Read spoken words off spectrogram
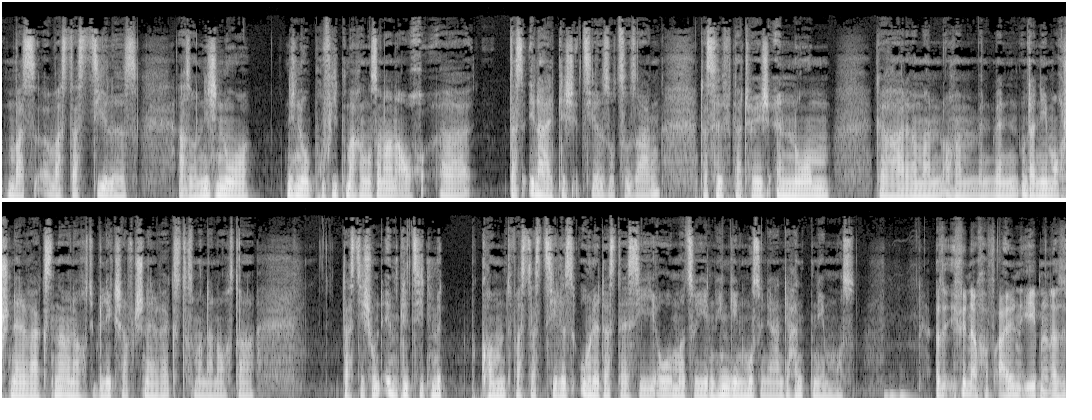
was, was das Ziel ist. Also nicht nur, nicht nur Profit machen, sondern auch äh, das inhaltliche Ziel sozusagen. Das hilft natürlich enorm, gerade wenn man, auch wenn, wenn Unternehmen auch schnell wachsen ne, und auch die Belegschaft schnell wächst, dass man dann auch da, dass die schon implizit mitbekommt, was das Ziel ist, ohne dass der CEO immer zu jedem hingehen muss und ja an die Hand nehmen muss. Also ich finde auch auf allen Ebenen, also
